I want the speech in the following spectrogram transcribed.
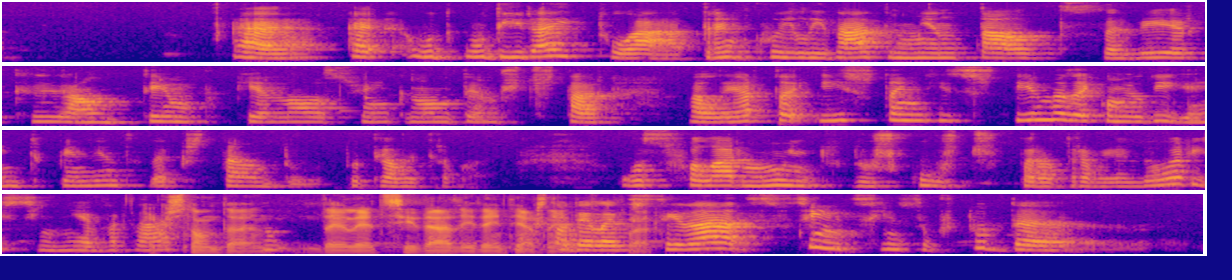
uh, o, o, direito à tranquilidade mental de saber que há um tempo que é nosso em que não temos de estar alerta, isso tem de existir, mas é como eu digo, é independente da questão do, do teletrabalho. Ouço falar muito dos custos para o trabalhador, e sim, é verdade. A questão da, da eletricidade e da internet. A questão da eletricidade, claro. sim, sim, sobretudo da,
